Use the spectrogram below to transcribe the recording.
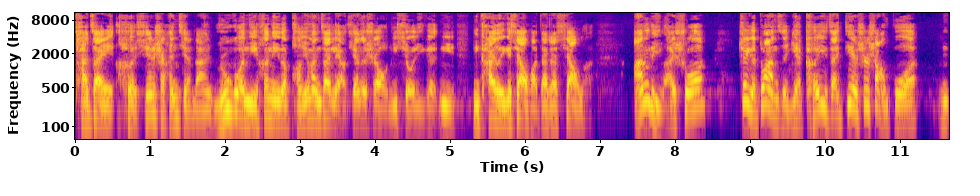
它在核心是很简单。如果你和你的朋友们在聊天的时候，你说一个你你开了一个笑话，大家笑了，按理来说，这个段子也可以在电视上播，嗯，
